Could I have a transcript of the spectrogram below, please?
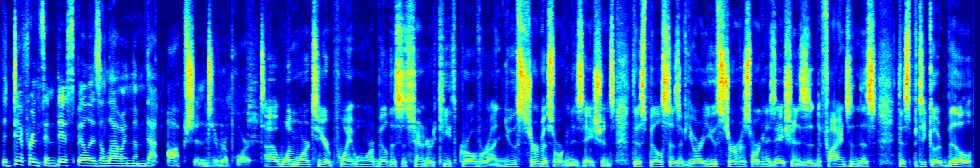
the difference in this bill is allowing them that option to report. Uh, one more to your point, one more bill. This is Senator Keith Grover on youth service organizations. This bill says if you're a youth service organization, as it defines in this this particular bill,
